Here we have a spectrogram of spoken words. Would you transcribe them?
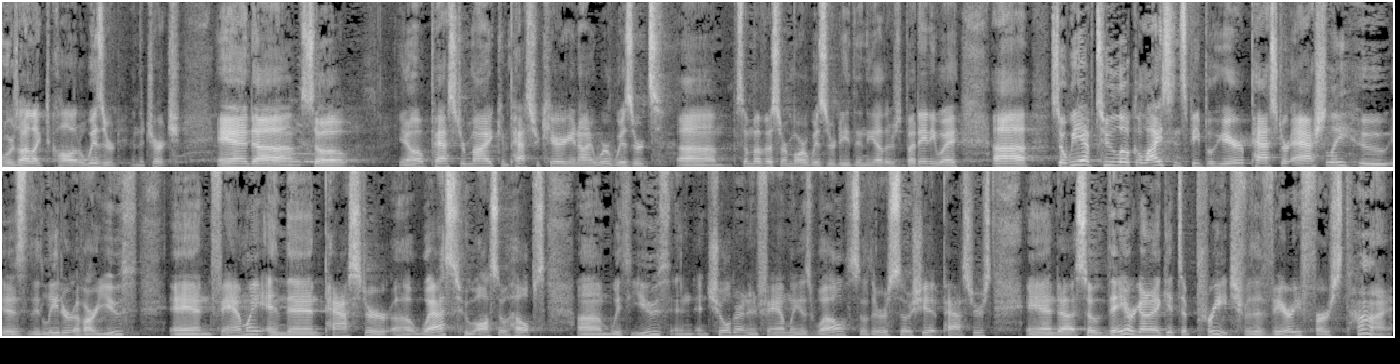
or as I like to call it, a wizard in the church. And uh, so you know, Pastor Mike and Pastor Carrie and I, we're wizards. Um, some of us are more wizardy than the others. But anyway, uh, so we have two local licensed people here Pastor Ashley, who is the leader of our youth and family, and then Pastor uh, Wes, who also helps um, with youth and, and, children and family as well. So they're associate pastors. And uh, so they are going to get to preach for the very first time.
